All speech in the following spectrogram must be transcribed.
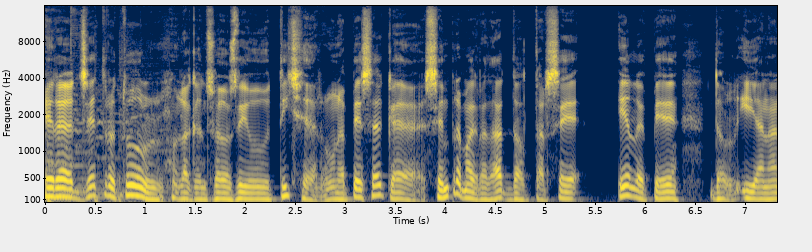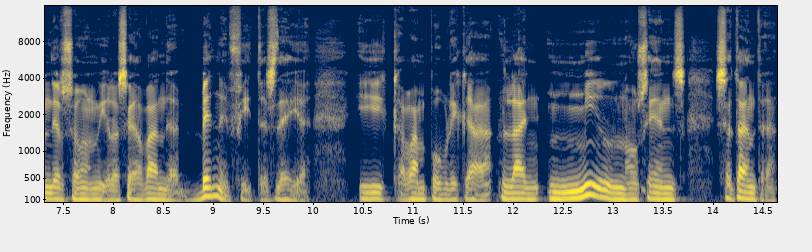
Era Jethro Tull, la cançó es diu Teacher, una peça que sempre m'ha agradat del tercer LP del Ian Anderson i la seva banda, Benefit es deia, i que van publicar l'any 1970.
